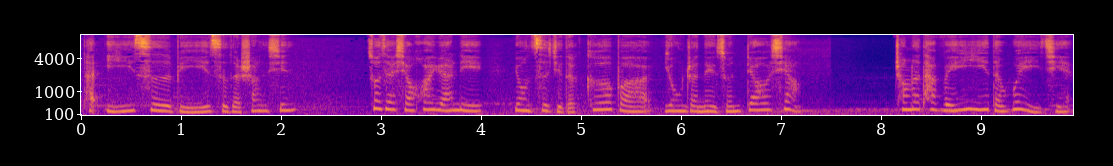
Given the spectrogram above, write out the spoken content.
他一次比一次的伤心，坐在小花园里，用自己的胳膊拥着那尊雕像，成了他唯一的慰藉。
